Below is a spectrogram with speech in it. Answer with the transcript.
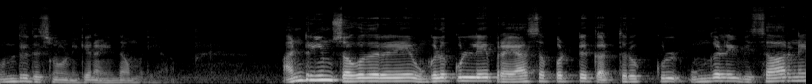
ஒன்று தெசலோனிக்கர் ஐந்தாம் அதிகாரம். அன்றியும் சகோதரரே உங்களுக்குள்ளே பிரயாசப்பட்டு கர்த்தருக்குள் உங்களை விசாரணை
